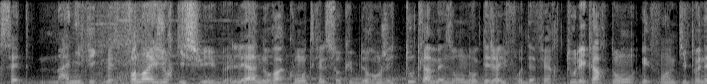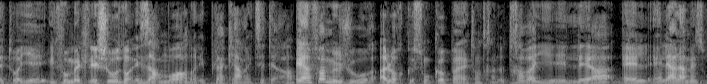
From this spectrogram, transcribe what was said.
cette magnifique maison. Pendant les jours qui suivent, Léa nous raconte qu'elle s'occupe de ranger toute la maison. Donc déjà, il faut défaire tous les cartons, il faut un petit peu nettoyer, il faut mettre les choses dans les armoires, dans les placards, etc. Et un fameux jour, alors que son copain est en train de travailler, Léa, elle, elle est à la maison.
